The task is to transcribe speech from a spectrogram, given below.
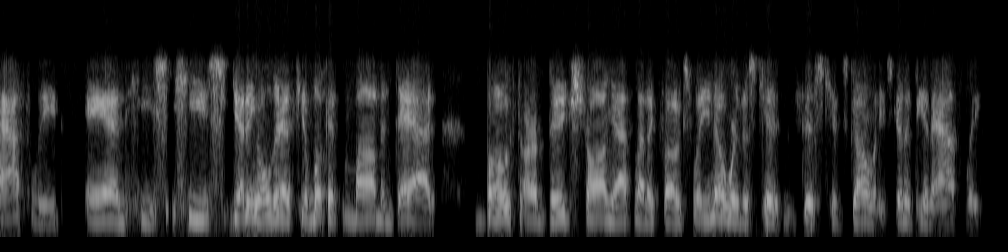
athlete and he's he's getting older. If you look at mom and dad, both are big, strong, athletic folks. Well, you know where this kid this kid's going. He's going to be an athlete.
